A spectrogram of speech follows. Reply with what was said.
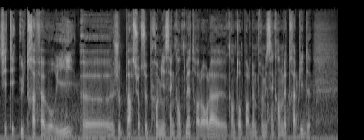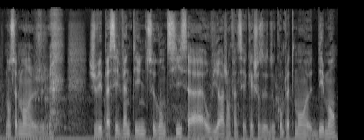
J'étais ultra favori. je pars sur ce premier 50 mètres. Alors là, quand on parle d'un premier 50 mètres rapide, non seulement je, je vais passer 21 secondes 6 au virage, enfin c'est quelque chose de complètement dément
